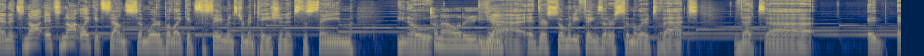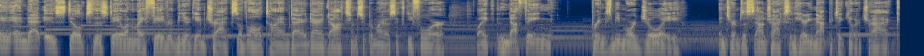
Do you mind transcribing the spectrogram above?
and it's not it's not like it sounds similar but like it's the same instrumentation it's the same you know Tonality. yeah, it- there's so many things that are similar to that that uh it, and, and that is still to this day one of my favorite video game tracks of all time dire dire docks from super mario 64 like nothing brings me more joy in terms of soundtracks than hearing that particular track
